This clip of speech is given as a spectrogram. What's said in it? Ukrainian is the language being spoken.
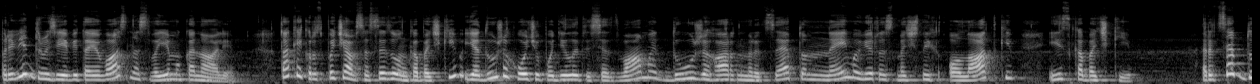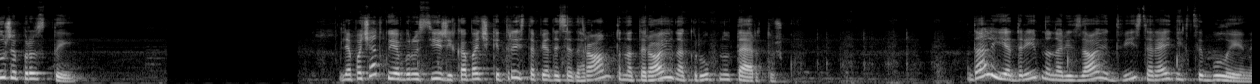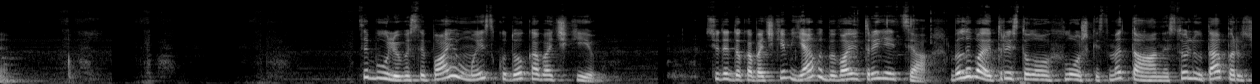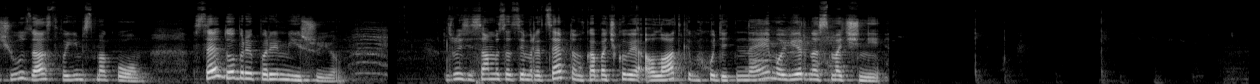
Привіт, друзі! Я вітаю вас на своєму каналі. Так як розпочався сезон кабачків, я дуже хочу поділитися з вами дуже гарним рецептом неймовірно смачних оладків із кабачків. Рецепт дуже простий. Для початку я беру свіжі кабачки 350 грам та натираю на крупну тертушку. Далі я дрібно нарізаю дві середніх цибулини. Цибулю висипаю в миску до кабачків. Сюди до кабачків я вибиваю 3 яйця, виливаю 3 столових ложки сметани, солю та перчу за своїм смаком. Все добре перемішую. Друзі, саме за цим рецептом кабачкові оладки виходять неймовірно смачні.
